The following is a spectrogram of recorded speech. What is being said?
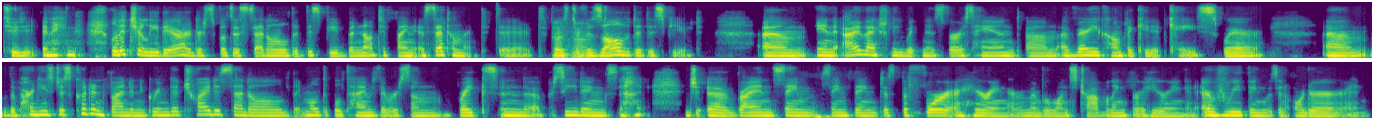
to i mean literally they are. They're supposed to settle the dispute but not to find a settlement. They're supposed mm-hmm. to resolve the dispute Um, and I've actually witnessed firsthand um, a very complicated case where um, the parties just couldn't find an agreement. They tried to settle multiple times. There were some breaks in the proceedings. uh, Brian, same same thing. Just before a hearing, I remember once traveling for a hearing, and everything was in order. And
